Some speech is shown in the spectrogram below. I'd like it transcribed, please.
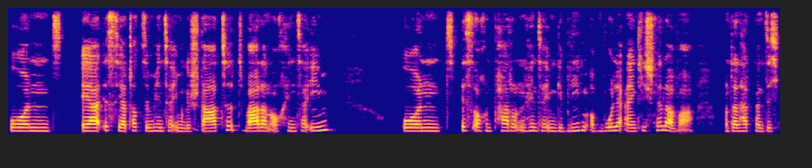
Und er ist ja trotzdem hinter ihm gestartet, war dann auch hinter ihm und ist auch ein paar Runden hinter ihm geblieben, obwohl er eigentlich schneller war. Und dann hat man sich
